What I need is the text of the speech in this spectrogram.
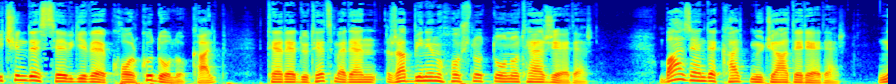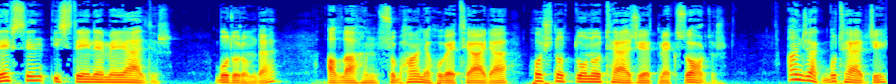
İçinde sevgi ve korku dolu kalp, tereddüt etmeden Rabbinin hoşnutluğunu tercih eder. Bazen de kalp mücadele eder. Nefsin isteğine meyaldir. Bu durumda Allah'ın subhanehu ve Teala hoşnutluğunu tercih etmek zordur. Ancak bu tercih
